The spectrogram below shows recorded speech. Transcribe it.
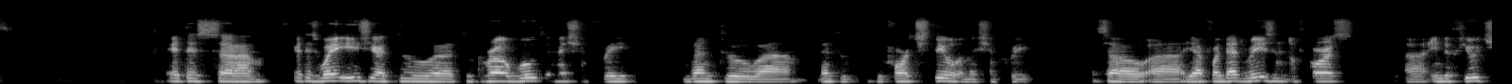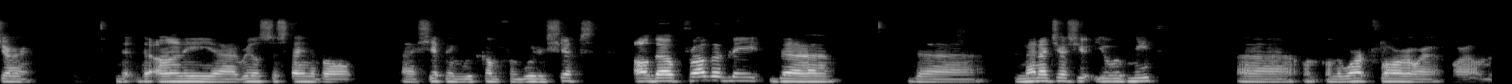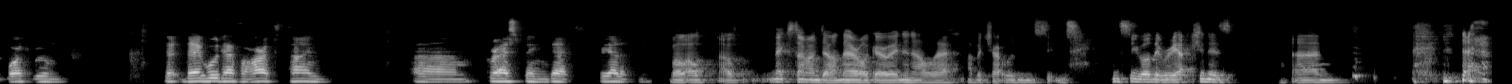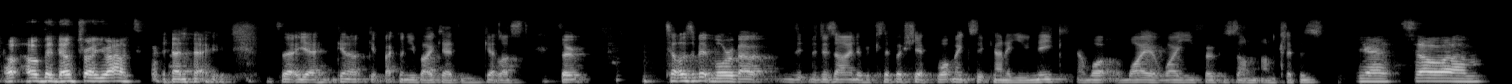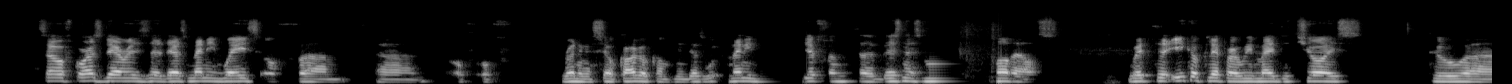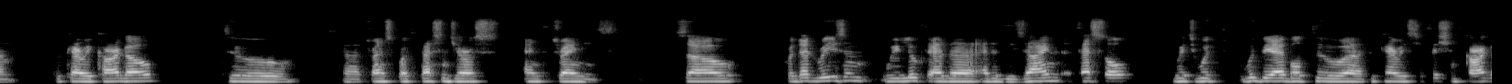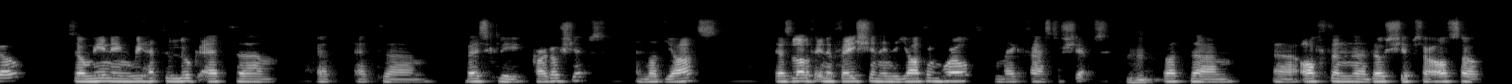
it is um, it is way easier to uh, to grow wood emission free than to than to, to forge steel emission free. So uh, yeah, for that reason, of course, uh, in the future, the, the only uh, real sustainable uh, shipping would come from wooden ships. Although probably the the managers you, you would meet uh, on, on the work floor or, or on the boardroom, that they would have a hard time um, grasping that reality. Well, I'll, I'll next time I'm down there, I'll go in and I'll uh, have a chat with them and see, and see what the reaction is. Um, hope they don't throw you out. I know. So yeah, get out, get back on your bike Ed, and get lost. So tell us a bit more about the, the design of a clipper ship. What makes it kind of unique, and what why why are you focused on on clippers? Yeah. So um, so of course there is uh, there's many ways of um, uh, of, of running a sail cargo company. There's many different uh, business models with the Eco Clipper, we made the choice to um, to carry cargo, to uh, transport passengers and trainees. So for that reason, we looked at a at a design a vessel which would would be able to uh, to carry sufficient cargo. So meaning we had to look at um, at at um, basically cargo ships and not yachts. There's a lot of innovation in the yachting world to make faster ships. Mm-hmm. But um, uh, often uh, those ships are also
